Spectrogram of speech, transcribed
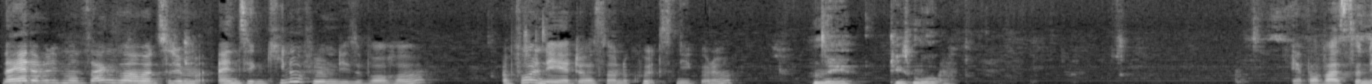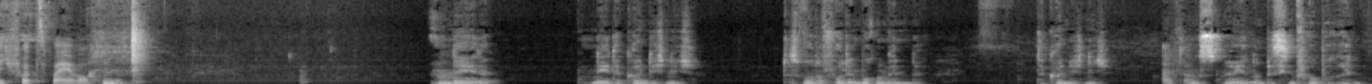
Naja, da würde ich mal sagen, kommen wir mal zu dem einzigen Kinofilm diese Woche. Obwohl, nee, du hast noch eine Kult-Sneak, oder? Nee, die ist morgen. Ja, aber warst du nicht vor zwei Wochen? Nee, da, nee, da konnte ich nicht. Das war doch vor dem Wochenende. Da konnte ich nicht. Ach Da mussten wir ja noch ein bisschen vorbereiten.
